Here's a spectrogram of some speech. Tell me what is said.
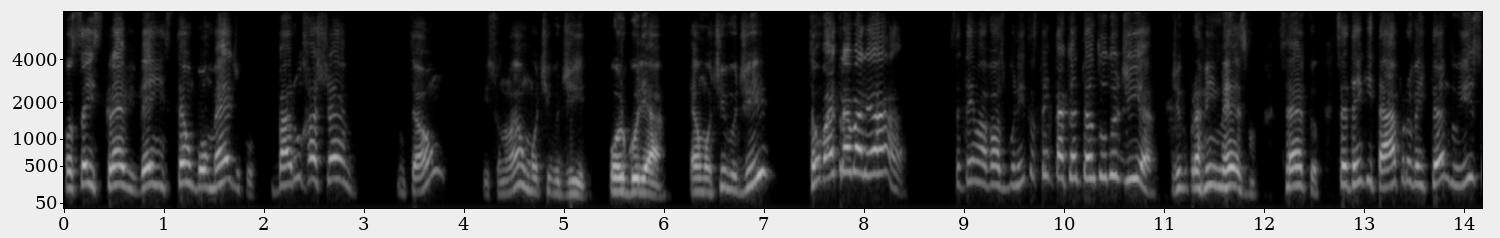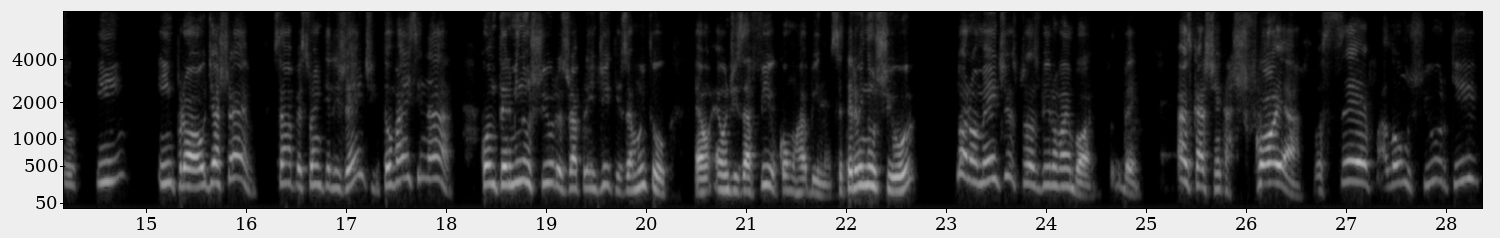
você escreve bem, você é um bom médico, Baruch Hashem. Então, Isso não é um motivo de orgulhar, é um motivo de então vai trabalhar. Você tem uma voz bonita, você tem que estar cantando todo dia. Digo para mim mesmo, certo? Você tem que estar aproveitando isso em, em prol de Hashem. Você é uma pessoa inteligente, então vai ensinar. Quando termina um shiur, eu já aprendi que isso é muito é, é um desafio como rabino. Você termina um shiur, normalmente as pessoas viram vão embora. Tudo bem. Aí os caras chegam, Shkoya, você falou um shiur que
